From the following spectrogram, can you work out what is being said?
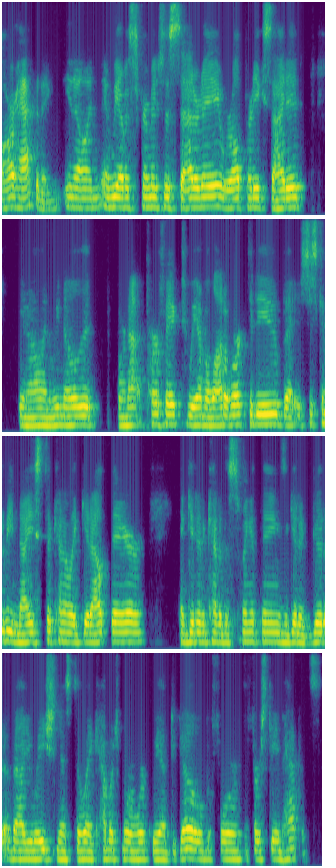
are happening, you know. And, and we have a scrimmage this Saturday. We're all pretty excited. you know, and we know that we're not perfect. We have a lot of work to do, but it's just going to be nice to kind of like get out there and get into kind of the swing of things and get a good evaluation as to like how much more work we have to go before the first game happens.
